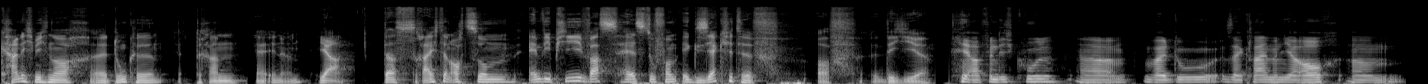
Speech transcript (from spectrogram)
Kann ich mich noch äh, dunkel dran erinnern. Ja, das reicht dann auch zum MVP. Was hältst du vom Executive of the Year? Ja, finde ich cool, ähm, weil du, Zach Kleiman, ja auch ähm,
